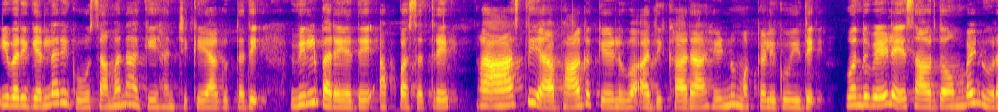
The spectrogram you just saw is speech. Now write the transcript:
ಇವರಿಗೆಲ್ಲರಿಗೂ ಸಮನಾಗಿ ಹಂಚಿಕೆಯಾಗುತ್ತದೆ. ವಿಲ್ ಬರೆಯದೆ ಅಪ್ಪ ಸತ್ರೆ. ಆ ಆಸ್ತಿಯ ಭಾಗ ಕೇಳುವ ಅಧಿಕಾರ ಹೆಣ್ಣು ಮಕ್ಕಳಿಗೂ ಇದೆ. ಒಂದು ವೇಳೆ ಸಾವಿರದ ಒಂಬೈನೂರ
